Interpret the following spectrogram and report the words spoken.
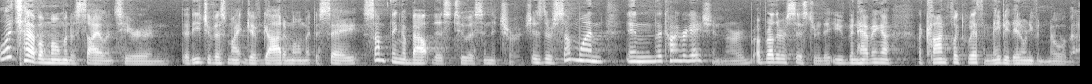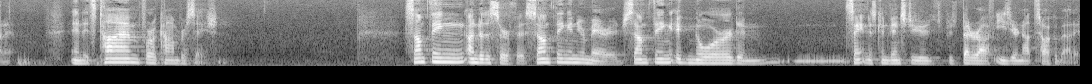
Let's have a moment of silence here, and that each of us might give God a moment to say something about this to us in the church. Is there someone in the congregation or a brother or sister that you've been having a, a conflict with, and maybe they don't even know about it? And it's time for a conversation. Something under the surface, something in your marriage, something ignored and Satan has convinced you it's better off, easier not to talk about it.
